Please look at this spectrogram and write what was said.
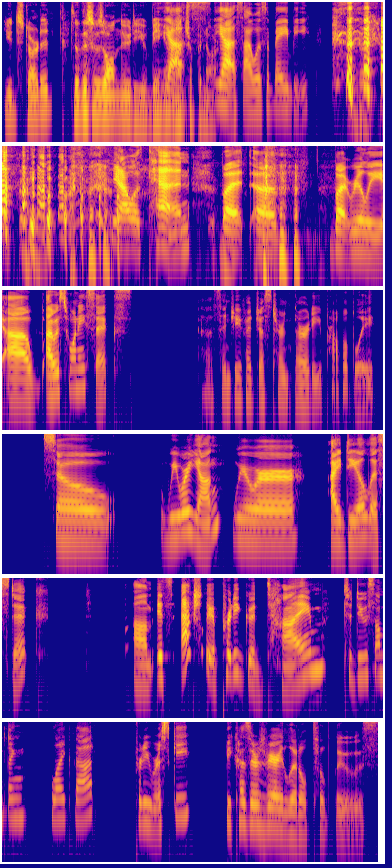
you'd started? So this was all new to you, being yes, an entrepreneur. Yes, I was a baby. yeah, I was ten, but uh, but really, uh, I was twenty six. Uh, Sanjeev had just turned thirty, probably. So we were young, we were idealistic. Um, it's actually a pretty good time to do something like that, pretty risky, because there's very little to lose.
